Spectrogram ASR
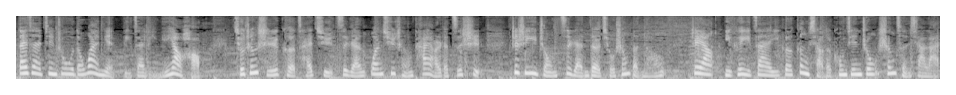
待在建筑物的外面比在里面要好。求生时可采取自然弯曲成胎儿的姿势，这是一种自然的求生本能。这样，你可以在一个更小的空间中生存下来。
